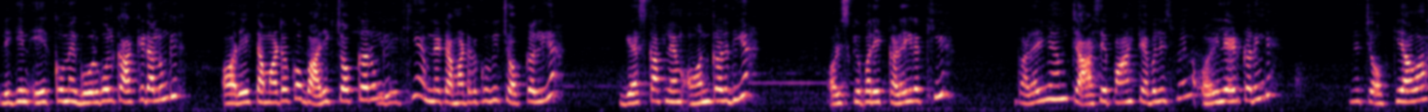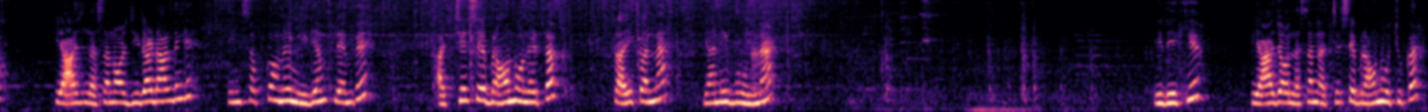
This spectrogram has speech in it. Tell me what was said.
लेकिन एक को मैं गोल गोल काट के डालूँगी और एक टमाटर को बारीक चॉप करूँगी। देखिए। हमने टमाटर को भी चॉप कर लिया गैस का फ्लेम ऑन कर दिया और इसके ऊपर एक कढ़ाई रखी है। कढ़ाई में हम चार से पाँच टेबल स्पून ऑयल ऐड करेंगे। मैं चॉप किया हुआ प्याज लहसुन और जीरा डाल देंगे। इन सबको हमें मीडियम फ्लेम पे अच्छे से ब्राउन होने तक फ्राई करना है यानी भूनना है। ये देखिए प्याज और लहसुन अच्छे से ब्राउन हो चुका है।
